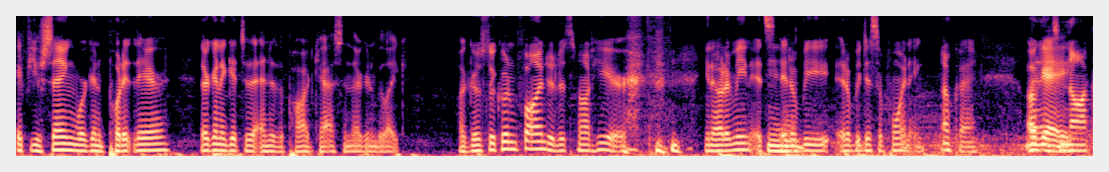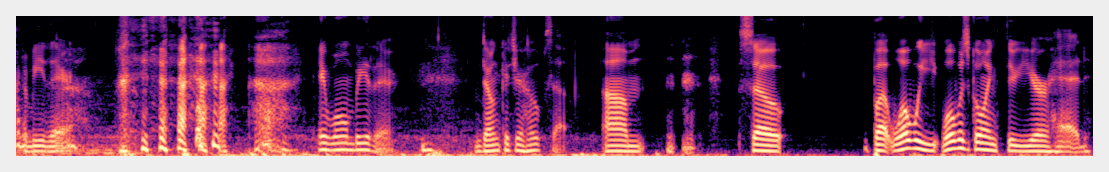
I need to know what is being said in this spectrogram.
if you're saying we're gonna put it there, they're gonna get to the end of the podcast and they're gonna be like, I guess they couldn't find it. It's not here. you know what I mean? It's Yeah. it'll be it'll be disappointing. okay. Then Okay. It's not gonna be there. it won't be there. Don't get your hopes up. Um, so, but what we what was going through your head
